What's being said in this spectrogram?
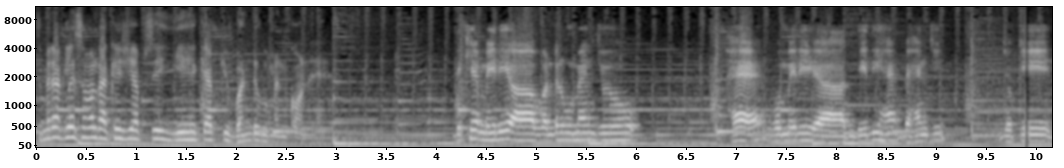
तो मेरा अगला सवाल राकेश जी आपसे ये है कि आपकी वंडर वुमेन कौन है? देखिए मेरी वंडर वुमेन जो है वो मेरी दीदी हैं बहन जी जो कि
